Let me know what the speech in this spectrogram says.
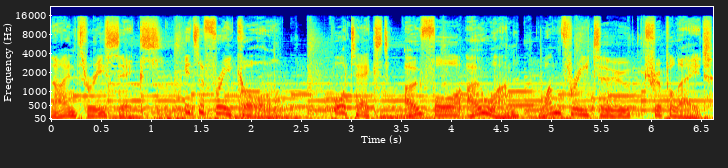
936. It's a free call. Or text 0401 132 888.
